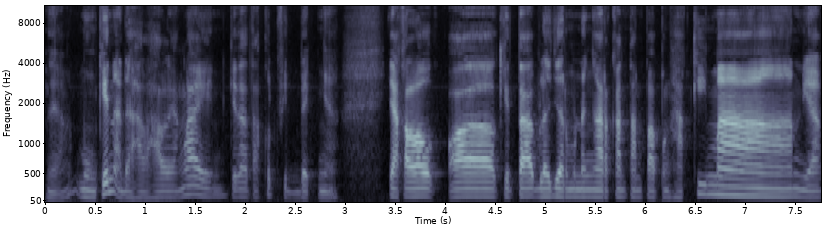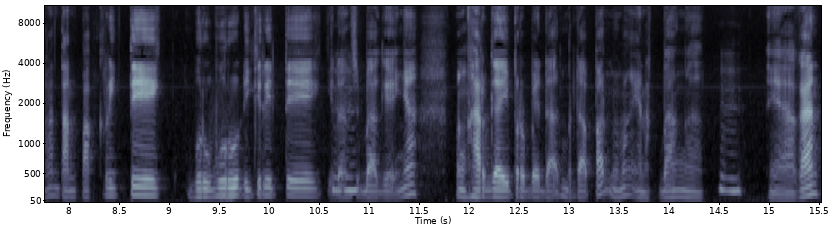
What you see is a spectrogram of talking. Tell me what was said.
Ya, mungkin ada hal-hal yang lain. Kita takut feedbacknya. Ya kalau eh, kita belajar mendengarkan tanpa penghakiman, ya kan tanpa kritik, buru-buru dikritik dan Mm. sebagainya, menghargai perbedaan pendapat memang enak banget. Hmm. Ya kan?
